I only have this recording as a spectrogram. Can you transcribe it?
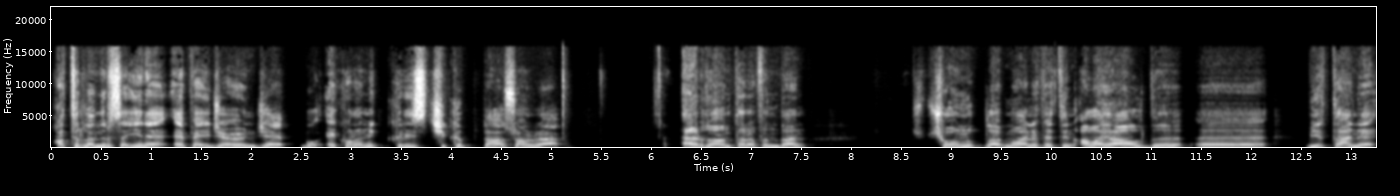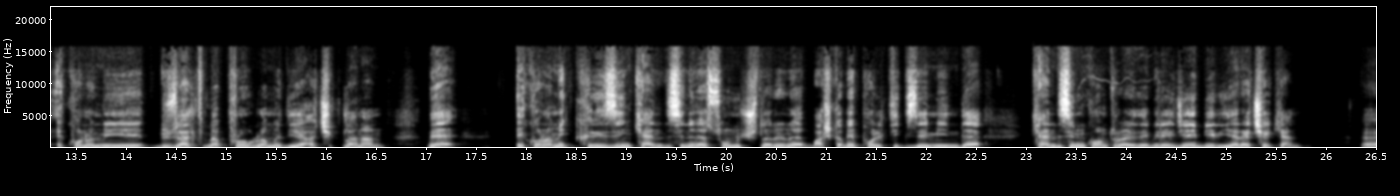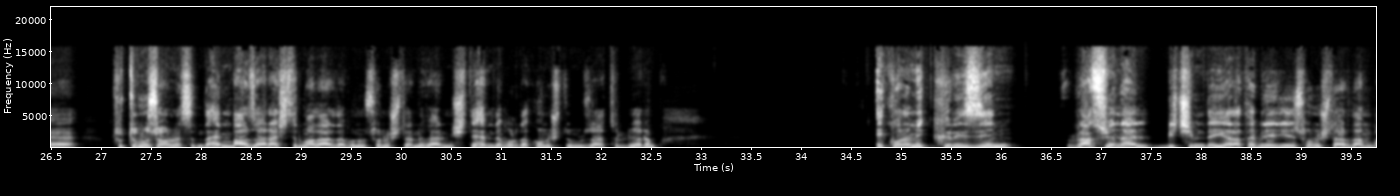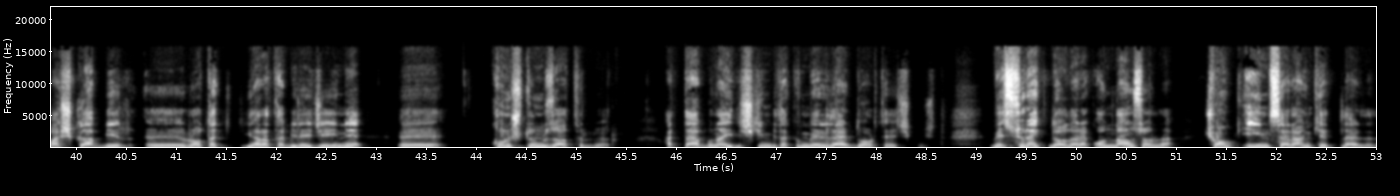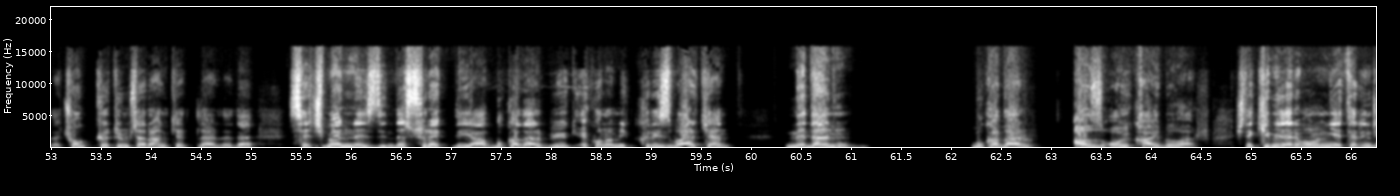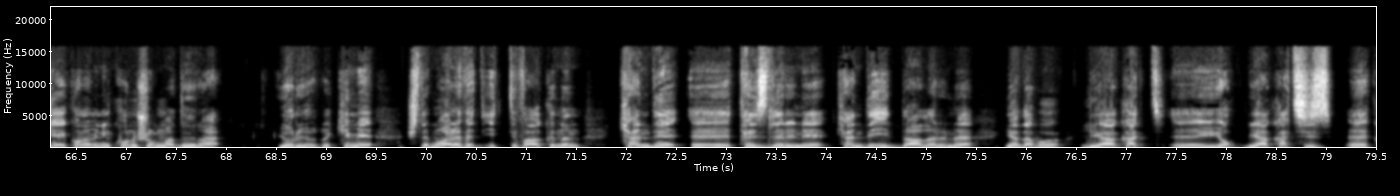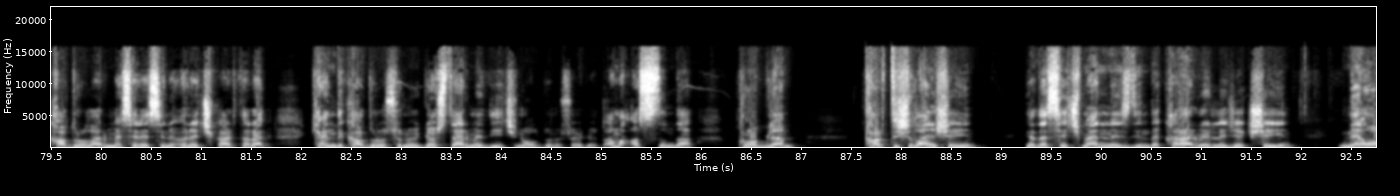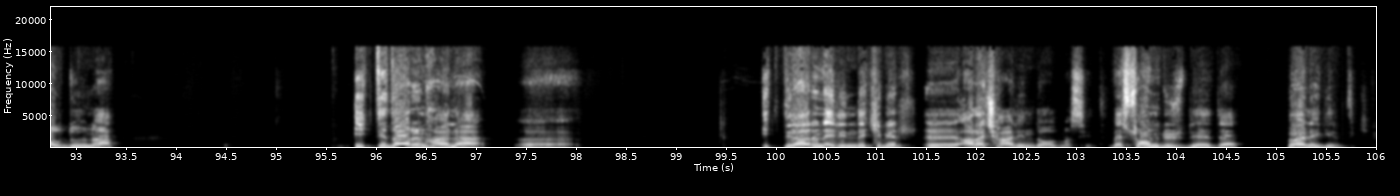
Hatırlanırsa yine epeyce önce bu ekonomik kriz çıkıp daha sonra Erdoğan tarafından çoğunlukla muhalefetin alaya aldığı e, bir tane ekonomiyi düzeltme programı diye açıklanan ve ekonomik krizin kendisini ve sonuçlarını başka bir politik zeminde kendisinin kontrol edebileceği bir yere çeken e, tutumu sonrasında hem bazı araştırmalar da bunun sonuçlarını vermişti hem de burada konuştuğumuzu hatırlıyorum. Ekonomik krizin rasyonel biçimde yaratabileceği sonuçlardan başka bir e, rota yaratabileceğini e, konuştuğumuzu hatırlıyorum. Hatta buna ilişkin bir takım veriler de ortaya çıkmıştı. Ve sürekli olarak ondan sonra çok iyimser anketlerde de, çok kötümser anketlerde de seçmen nezdinde sürekli ya bu kadar büyük ekonomik kriz varken neden bu kadar az oy kaybı var? İşte kimileri bunun yeterince ekonominin konuşulmadığına yoruyordu. Kimi işte muhalefet ittifakının kendi e, tezlerini, kendi iddialarını ya da bu liyakat e, yok liyakatsiz e, kadrolar meselesini öne çıkartarak kendi kadrosunu göstermediği için olduğunu söylüyordu. Ama aslında problem tartışılan şeyin ya da seçmen nezdinde karar verilecek şeyin ne olduğuna iktidarın hala e, iktidarın elindeki bir e, araç halinde olmasıydı. Ve son düzlüğe de böyle girdik.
